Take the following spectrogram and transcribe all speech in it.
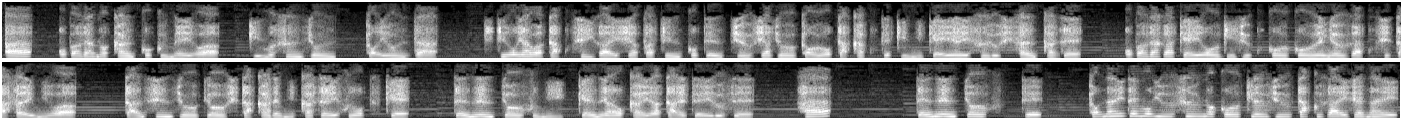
あ、小原の韓国名は、キム・スンジョン、と言うんだ。父親はタクシー会社パチンコ店駐車場等を多角的に経営する資産家で、小原が慶応義塾高校へ入学した際には、単身上京した彼に家政婦をつけ、田園調布に一軒家を買い与えているぜ。はぁ、あ、田園調布って、都内でも有数の高級住宅街じゃない。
